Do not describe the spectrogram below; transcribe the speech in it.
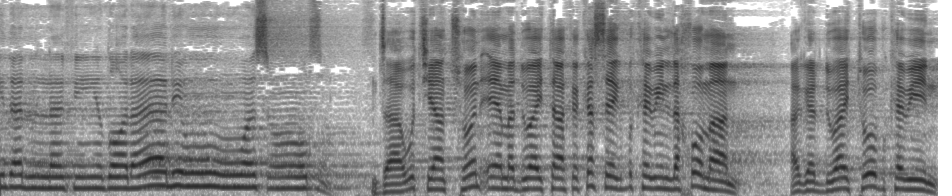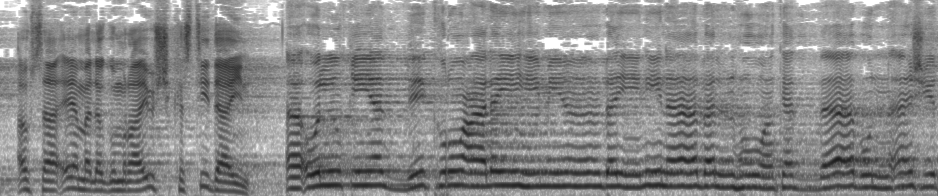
إذا لفي ضلال وسعر جاوتیان چۆن ئێمە دوای تاکە کەسێک بکەوین لە خۆمان ئەگەر دوای تۆ بکەوین ئەوسا ئێمە لە گومڕایی و شکستی داین أألقي الذكر عليه من بيننا بل هو كذاب أشر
